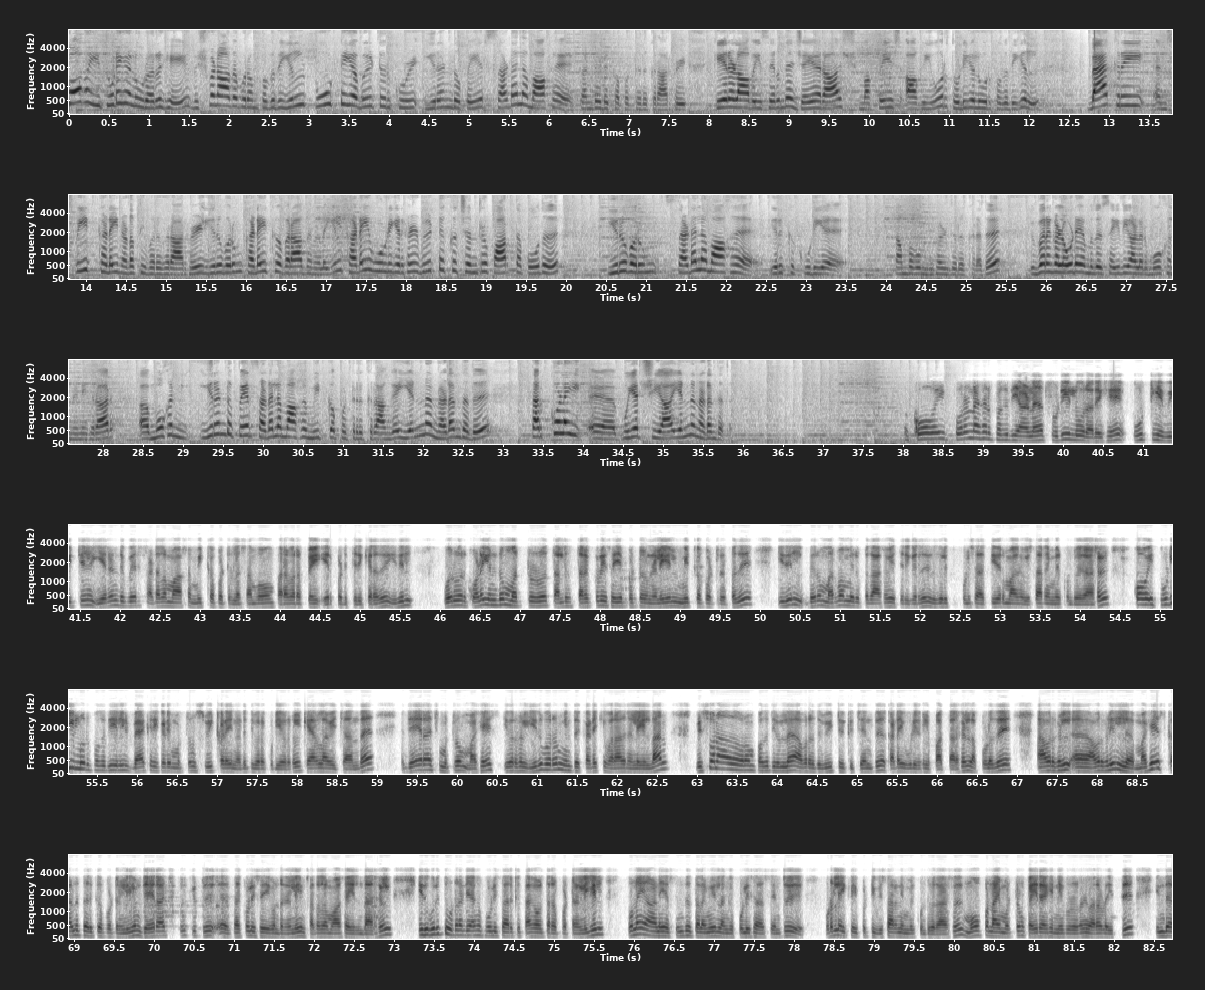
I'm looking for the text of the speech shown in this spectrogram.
கோவை துடையலூர் அருகே விஸ்வநாதபுரம் பகுதியில் பூட்டிய வீட்டிற்குள் இரண்டு பேர் சடலமாக கண்டெடுக்கப்பட்டிருக்கிறார்கள். கேரளாவை சேர்ந்த ஜெயராஜ் மகேஷ் ஆகியோர் துடியலூர் பகுதியில் பேக்கரி அண்ட் ஸ்வீட் கடை நடத்தி வருகிறார்கள். இருவரும் கடைக்கு வராத நிலையில் கடை ஊழியர்கள் வீட்டுக்கு சென்று பார்த்தபோது இருவரும் சடலமாக இருக்கக்கூடிய சம்பவம் நிகழ்ந்திருக்கிறது. விவரங்களோடு எமது செய்தியாளர் மோகன் நினைகிறார் மோகன் இரண்டு பேர் சடலமாக மீட்கப்பட்டிருக்கிறாங்க. என்ன நடந்தது? தற்கொலை முயற்சியா? என்ன நடந்தது? கோவை புறநகர் பகுதியான துடியலூர் அருகே பூட்டிய வீட்டில் இரண்டு பேர் சடலமாக மீட்கப்பட்டுள்ள சம்பவம் பரபரப்பை ஏற்படுத்தியிருக்கிறது. இதில் ஒருவர் கொலையுண்டும் மற்றொருவர் தற்கொலை செய்யப்பட்ட நிலையில் மீட்கப்பட்டிருப்பது இதில் பெரும் மர்மம் இருப்பதாகவே தெரிகிறது. இது குறித்து போலீசார் தீவிரமாக விசாரணை மேற்கொண்டு வருகிறார்கள். கோவை துடியலூர் பகுதியில் பேக்கரி கடை மற்றும் ஸ்வீட் கடை நடத்தி வரக்கூடியவர்கள் கேரளாவை சார்ந்த ஜெயராஜ் மற்றும் மகேஷ் இவர்கள் இருவரும் இன்று கடைக்கு வராத நிலையில்தான் விஸ்வநாதபுரம் பகுதியில் உள்ள அவரது வீட்டிற்கு சென்று கடை ஊழியர்கள் பார்த்தார்கள். அப்பொழுது அவர்கள் அஹ், அவர்களில் மகேஷ் கழுத்து அறுக்கப்பட்ட நிலையும் ஜெயராஜ் தூக்கிட்டு தற்கொலை செய்து கொண்ட நிலையும் சடலமாக இருந்தார்கள். இது குறித்து உடனடியாக போலீசாருக்கு தகவல் தரப்பட்ட நிலையில் துணை ஆணையர் சிந்து தலைமையில் அங்கு போலீசார் சென்று உடலை கைப்பற்றி விசாரணை மேற்கொண்டு வருகிறார்கள் மோப்பநாய் மற்றும் கைராகி நிபுணர்களை வரவழைத்து இந்த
